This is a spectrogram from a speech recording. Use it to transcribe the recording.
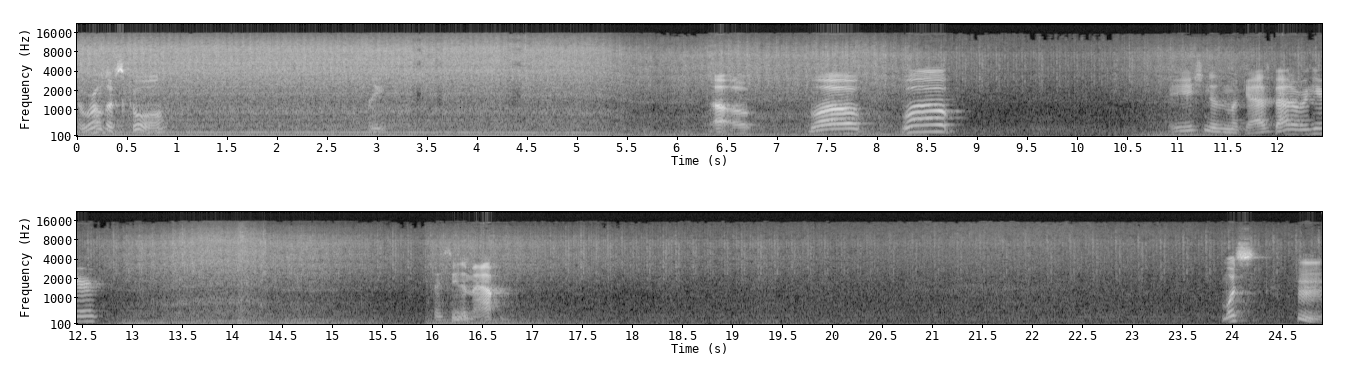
The world looks cool. Like, uh-oh. Whoa! Whoa! Radiation doesn't look as bad over here. I see the map. What's... Hmm.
